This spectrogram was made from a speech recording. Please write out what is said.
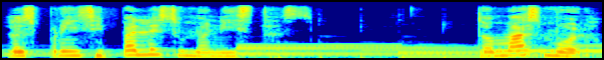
Los principales humanistas. Tomás Moro.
